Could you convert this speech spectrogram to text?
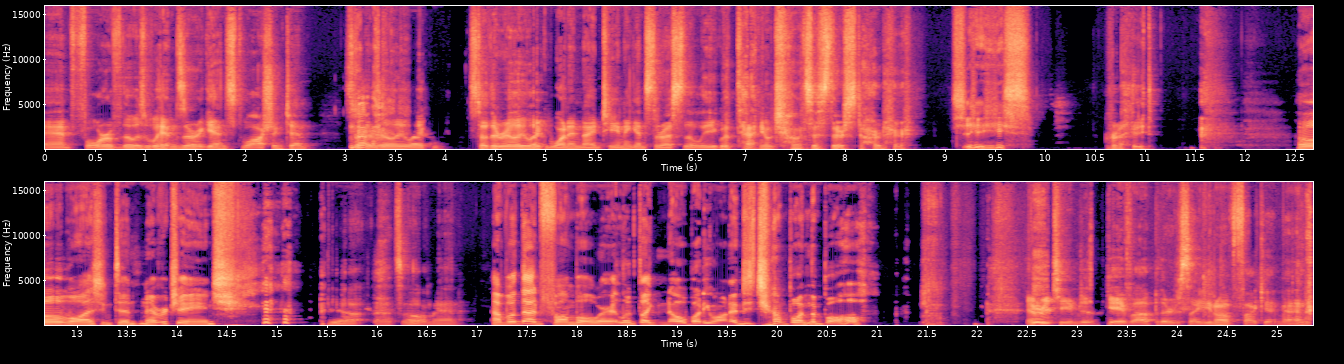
and four of those wins are against Washington. So they're really like so they're really like one in nineteen against the rest of the league with Daniel Jones as their starter, Jeez. right? Oh, Washington, never change. Yeah, that's oh man. How about that fumble where it looked like nobody wanted to jump on the ball? Every team just gave up. They're just like, you know what, fuck it, man.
